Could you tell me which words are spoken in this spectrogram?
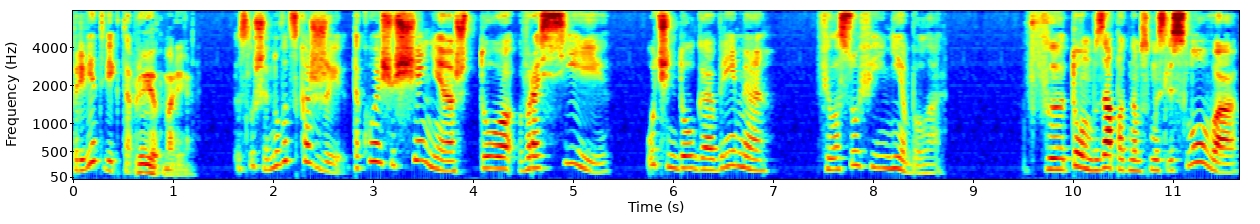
Привет, Виктор. Привет, Мария. Слушай, ну вот скажи, такое ощущение, что в России очень долгое время философии не было. В том западном смысле слова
